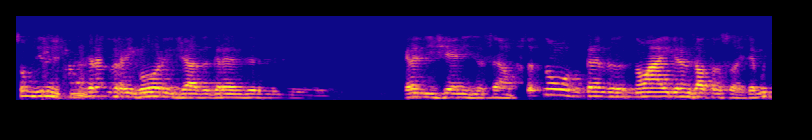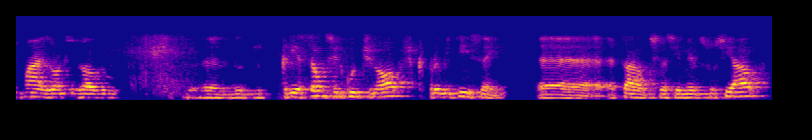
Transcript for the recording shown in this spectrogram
são medidas de grande rigor e já de grande grande higienização. Portanto, não, houve grande, não há aí grandes alterações. É muito mais ao nível de, de, de criação de circuitos novos que permitissem uh, a tal distanciamento social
